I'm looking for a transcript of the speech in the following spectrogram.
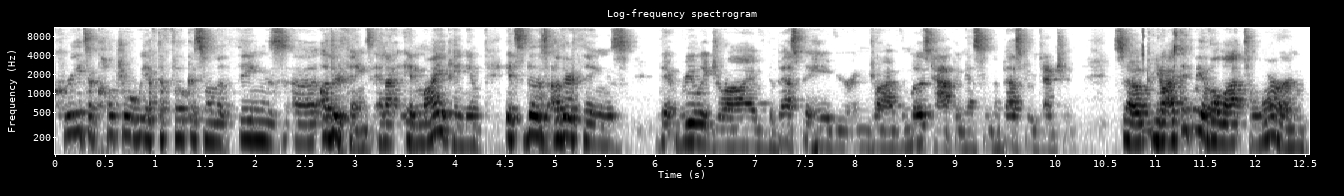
creates a culture where we have to focus on the things, uh, other things. And I, in my opinion, it's those other things that really drive the best behavior and drive the most happiness and the best retention. So, you know, I think we have a lot to learn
